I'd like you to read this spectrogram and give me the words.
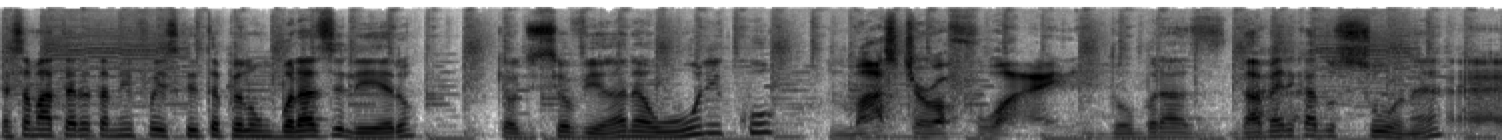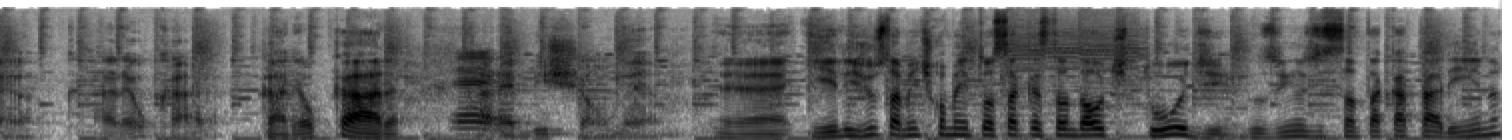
Essa matéria também foi escrita por um brasileiro, que é o Disseu Viana, é o único Master of Wine. do Brasil, da América do Sul, né? É, o cara é o cara. O cara é o cara. O cara é bichão mesmo. É, e ele justamente comentou essa questão da altitude dos vinhos de Santa Catarina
